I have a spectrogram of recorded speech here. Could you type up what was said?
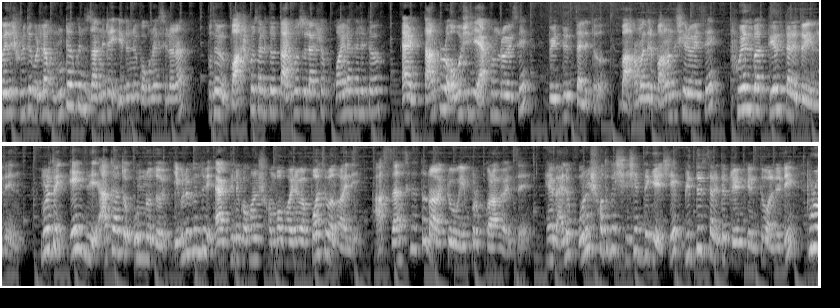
ওই শুরুতে বললাম, মোটেও কিন্তু জার্নিটা এ ধরনের কখনোই ছিল না। প্রথমে বাষ্প চালিত, তারপর চলে আসলো কয়লা চালিত অ্যান্ড তারপর অবশেষে এখন রয়েছে বিদ্যুৎ চালিত, বা আমাদের বাংলাদেশে রয়েছে ফুয়েল বা তেল চালিত ইঞ্জিন। মূলত এই যে এত এত উন্নত, এগুলো কিন্তু একদিনে কখনো সম্ভব হয়নি বা পসিবল হয়নি। আস্তে আস্তে তো না, একটু ইমপ্রুভ করা হয়েছে। হ্যাঁ ভ্যালু, উনিশ শতকের শেষের দিকে এসে বিদ্যুৎ চালিত ট্রেন কিন্তু অলরেডি পুরো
